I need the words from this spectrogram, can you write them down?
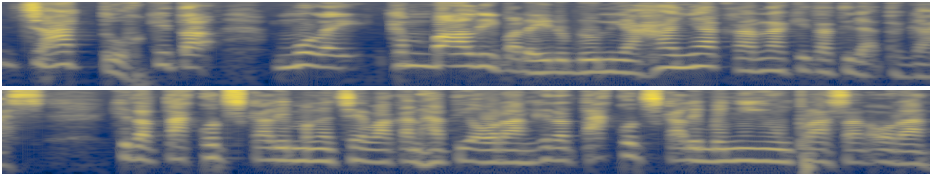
jatuh, kita mulai kembali pada hidup dunia hanya karena kita tidak tegas. Kita takut sekali mengecewakan hati orang, kita takut sekali menyinggung perasaan orang.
